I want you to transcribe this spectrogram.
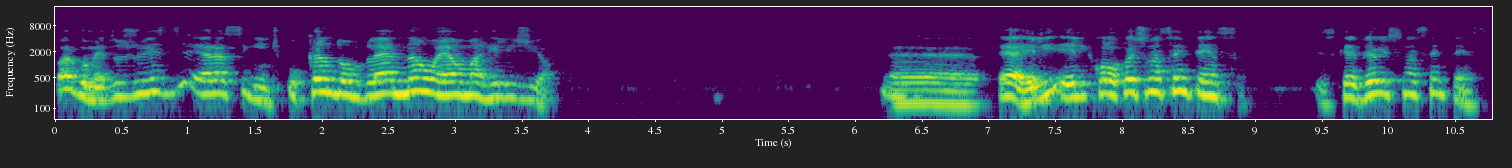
O argumento do juiz era o seguinte: o candomblé não é uma religião. É, é, ele, ele colocou isso na sentença. Escreveu isso na sentença.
